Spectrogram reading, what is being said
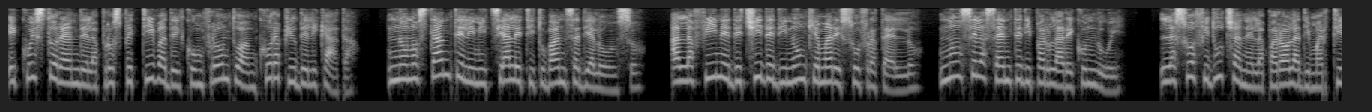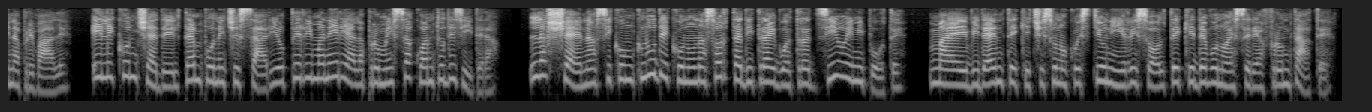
e questo rende la prospettiva del confronto ancora più delicata. Nonostante l'iniziale titubanza di Alonso, alla fine decide di non chiamare suo fratello, non se la sente di parlare con lui. La sua fiducia nella parola di Martina prevale e le concede il tempo necessario per rimanere alla promessa quanto desidera. La scena si conclude con una sorta di tregua tra zio e nipote, ma è evidente che ci sono questioni irrisolte che devono essere affrontate.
